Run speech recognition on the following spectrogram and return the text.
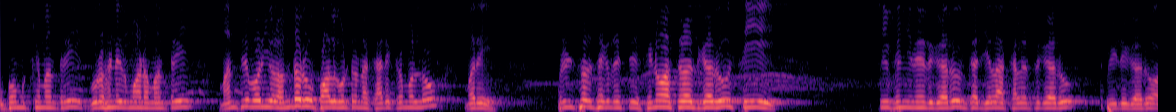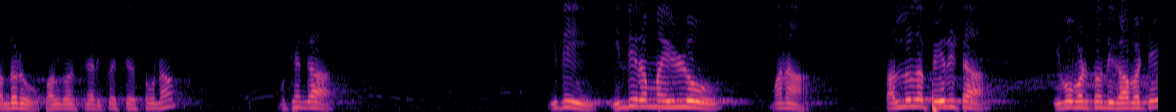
ఉప ముఖ్యమంత్రి గృహ నిర్మాణ మంత్రి మంత్రివర్యులందరూ పాల్గొంటున్న కార్యక్రమంలో మరి ప్రిన్సిపల్ సెక్రటరీ శ్రీనివాసరాజు గారు సిఈ చీఫ్ ఇంజనీర్ గారు ఇంకా జిల్లా కలెక్టర్ గారు పీడీ గారు అందరూ పాల్గొనాల్సిందిగా రిక్వెస్ట్ చేస్తూ ఉన్నాం. ముఖ్యంగా ఇది ఇందిరమ్మ ఇళ్ళు మన తల్లుల పేరిట ఇవ్వబడుతుంది కాబట్టి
